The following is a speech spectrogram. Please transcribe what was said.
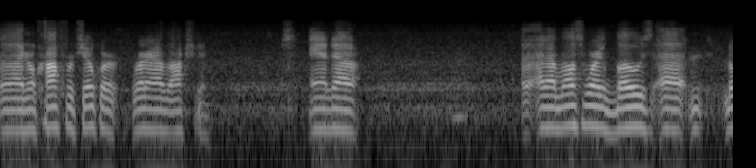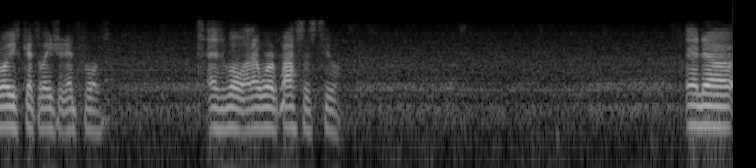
uh, I don't cough or choke or run out of oxygen. And, uh, and I'm also wearing Bose, uh, noise cancellation headphones as well, and I wear glasses too. And, uh,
